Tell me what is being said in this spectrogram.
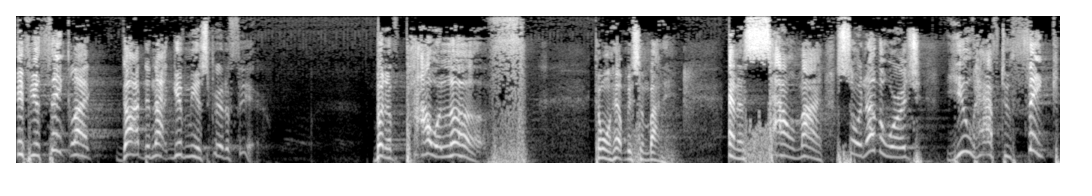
if you think like God did not give me a spirit of fear, but of power, love, come on, help me somebody, and a sound mind. So in other words, you have to think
